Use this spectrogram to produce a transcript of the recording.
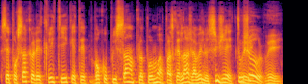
c'est pour ça que les critiques étaient beaucoup plus simples pour moi, parce que là, j'avais le sujet, toujours. Oui, oui,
